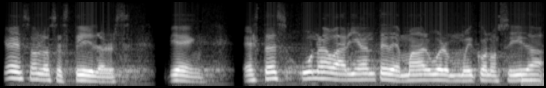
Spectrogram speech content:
¿Qué son los Steelers? Bien, esta es una variante de malware muy conocida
